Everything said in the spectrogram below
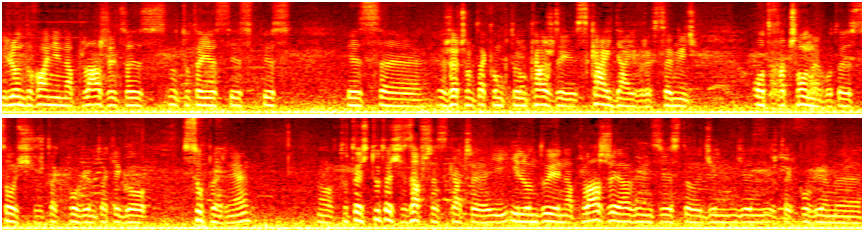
i lądowanie na plaży, co jest, no tutaj jest, jest, jest, jest e, rzeczą taką, którą każdy skydiver chce mieć odhaczone, bo to jest coś, że tak powiem, takiego super, nie? No, tutaj, tutaj się zawsze skacze i, i ląduje na plaży, a więc jest to dzień, dzień że tak powiem, e,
